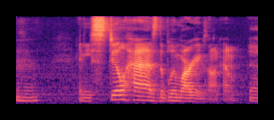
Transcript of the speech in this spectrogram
and he still has the blue markings on him, Yeah.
